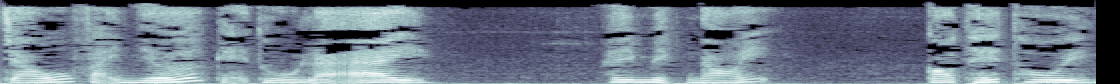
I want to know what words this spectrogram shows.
Cháu phải nhớ kẻ thù là ai. Hay Mịch nói, có thế thôi.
